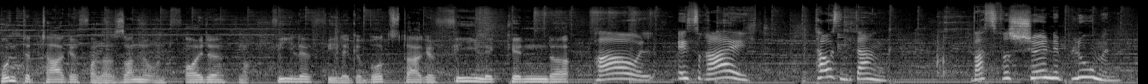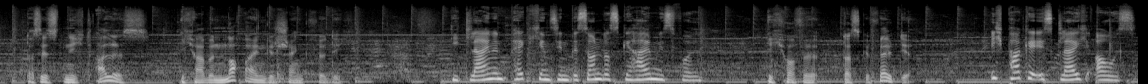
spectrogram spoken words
bunte Tage voller Sonne und Freude, noch viele, viele Geburtstage, viele Kinder. Paul, es reicht. Tausend Dank. Was für schöne Blumen. Das ist nicht alles. Ich habe noch ein Geschenk für dich. Die kleinen Päckchen sind besonders geheimnisvoll. Ich hoffe, das gefällt dir. Ich packe es gleich aus.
